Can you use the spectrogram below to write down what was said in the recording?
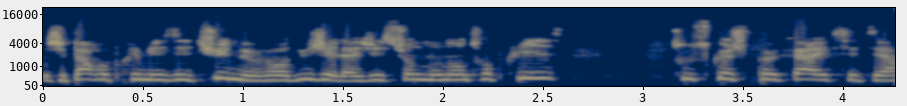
j'ai pas repris mes études, mais aujourd'hui, j'ai la gestion de mon entreprise, tout ce que je peux faire, etc.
